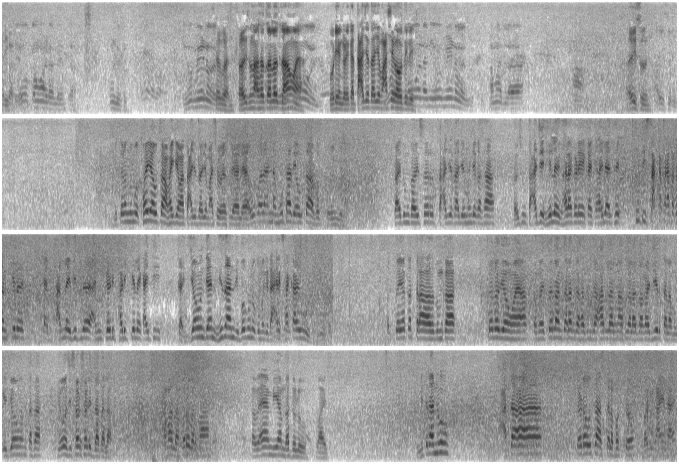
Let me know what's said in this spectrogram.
सबन हयसून असं चलत मोहन. होडींकडे का ताजे ताजे मासे गावतले. ऐसून. मित्रांनो मग खंय येवचा? माहिती मा ताजे ताजे मासे असले आल्या. उबाल्यांना मुठात येवचा फक्त काय तुमका हयसर ताजे ताजे म्हणजे कसा? हयसून ताजे हेलय घराकडे काय खायला सुटी साका साका केलंय काय भाजलंय भिजलंय आणि कडी फाडी केलंय काय ती? काय जेवण द्या निजान दी बघू नको मग डायरेक्ट सकाळी उठ. फक्त एकच त्रास असा तुमका चलत येऊ माया तर चलन चलन कसा तुमचा हारला नाचला सगळा जिरताला मग जेवण कसा व्यवस्थित सडसडीत जाताला. समजला? बरोबर मा? व्यायाम बियाम जातलो? वायच मित्रांनो आता चढवचा असताला फक्त. बाकी काही नाही.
